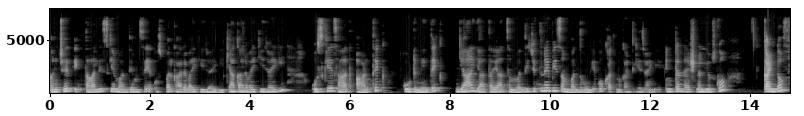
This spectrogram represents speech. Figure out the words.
अनुच्छेद 41 के माध्यम से उस पर कार्रवाई की जाएगी। क्या कार्रवाई की जाएगी? उसके साथ आर्थिक, कूटनीतिक या यातायात संबंधी जितने भी संबंध होंगे, वो खत्म कर दिए जाएँगे। इंटरनेशनली उसको काइंड ऑफ़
